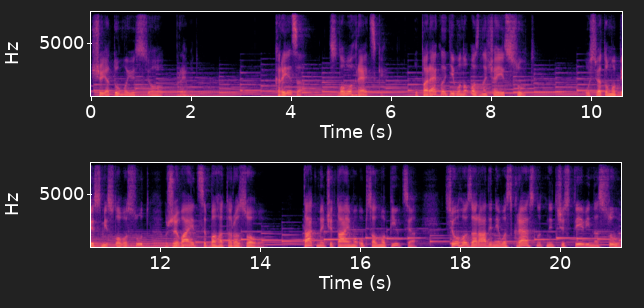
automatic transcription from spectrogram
що я думаю з цього приводу. Криза слово грецьке, у перекладі воно означає суд. У Святому Письмі слово суд вживається багаторазово. Так ми читаємо у псалмопівця, цього заради не воскреснуть нечистиві на суд.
